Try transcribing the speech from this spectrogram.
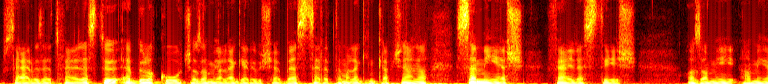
szervezetfejlesztő. Ebből a coach az, ami a legerősebb. Ezt szeretem a leginkább csinálni. A személyes fejlesztés az, ami, ami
